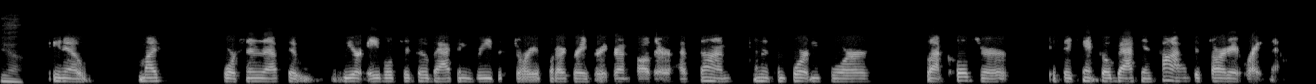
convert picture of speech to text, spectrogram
yeah. you know, my fortunate enough that we are able to go back and read the story of what our great great grandfather has done. And it's important for Black culture, if they can't go back in time, to start it right now.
